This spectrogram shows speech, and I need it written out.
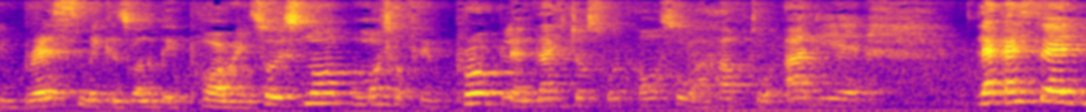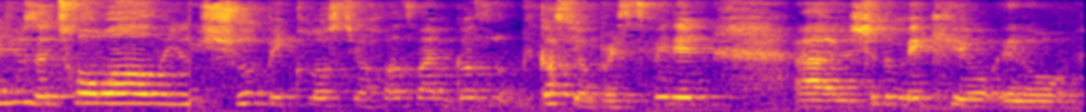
the breast milk is going to be pouring. So it's not much of a problem. That's just what also i have to add here like I said, use a towel. You should be close to your husband because because you're breastfeeding. Uh, shouldn't make you, you know,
